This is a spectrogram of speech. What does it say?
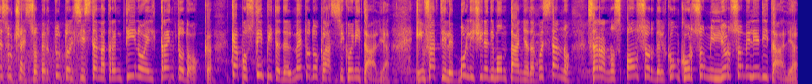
Grande successo per tutto il sistema trentino è il Trento Doc, capostipite del metodo classico in Italia. Infatti le bollicine di montagna da quest'anno saranno sponsor del concorso Miglior Sommelier d'Italia,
